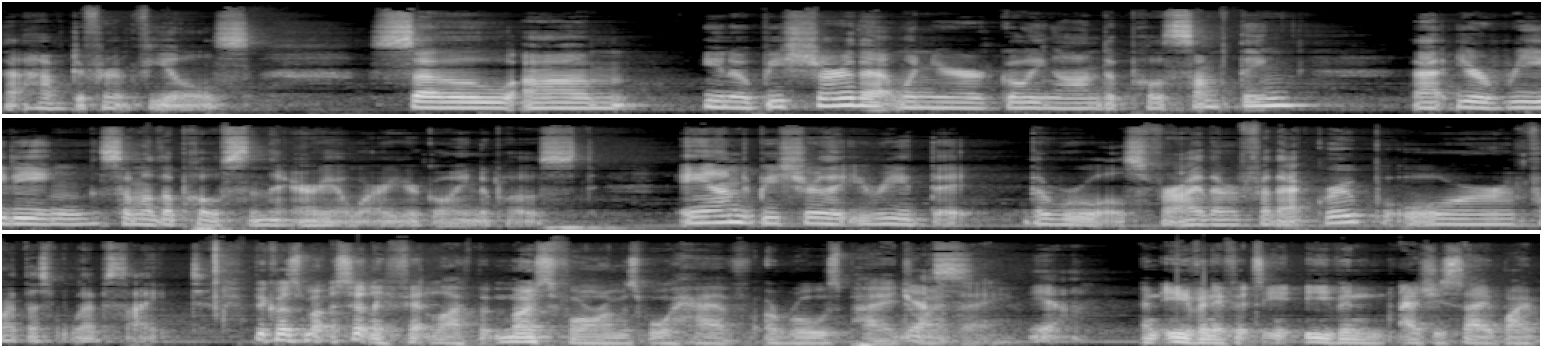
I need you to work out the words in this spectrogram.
that have different feels. So, um, you know, be sure that when you're going on to post something, that you're reading some of the posts in the area where you're going to post, and be sure that you read the the rules for either for that group or for this website. Because certainly FetLife, but most forums will have a rules page, Yes. won't they? Yeah. And even if it's even as you say by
